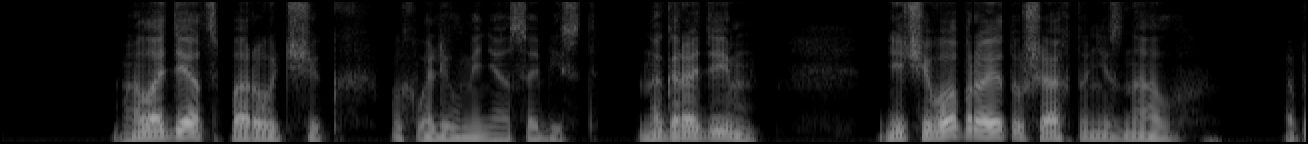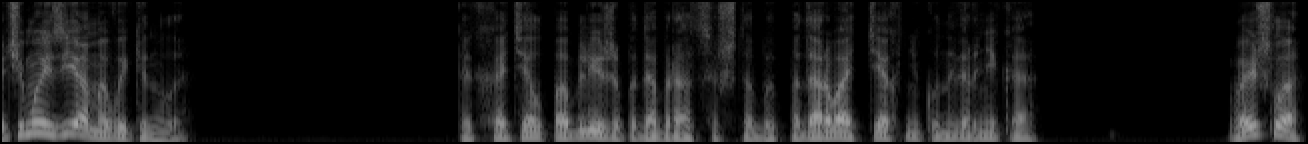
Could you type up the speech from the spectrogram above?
— Молодец, поручик, — похвалил меня особист. — Наградим. Ничего про эту шахту не знал. А почему из ямы выкинула? — Так хотел поближе подобраться, чтобы подорвать технику наверняка. — Вышло?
